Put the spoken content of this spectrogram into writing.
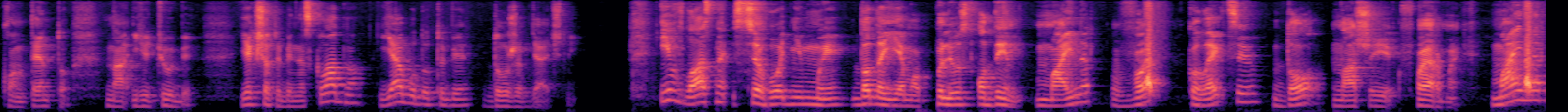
контенту на YouTube. Якщо тобі не складно, я буду тобі дуже вдячний. І, власне, сьогодні ми додаємо плюс один майнер в колекцію до нашої ферми. Майнер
